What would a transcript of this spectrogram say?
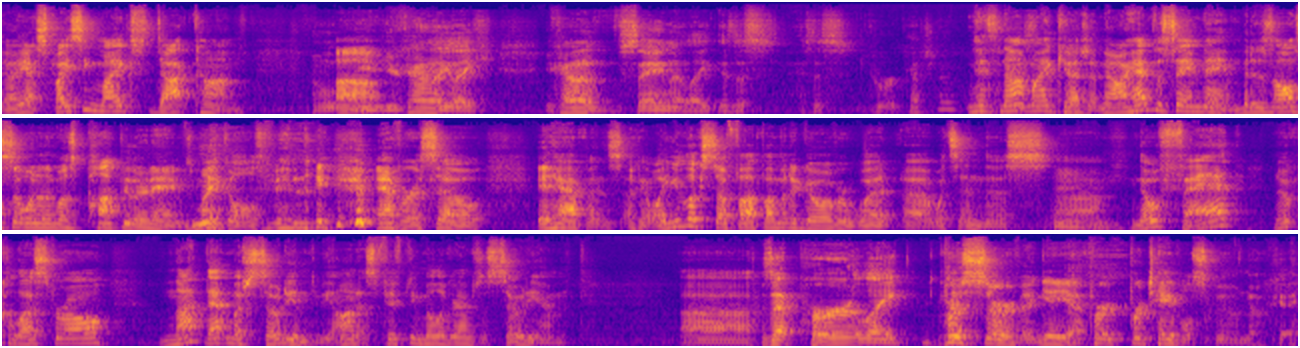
Uh, yeah, spicymikes.com. Well, Um, you, are kind of like you're kind of saying that like is this is this your ketchup? It's not Is my ketchup. Now I have the same name, but it is also one of the most popular names, Michael, ever. So it happens. Okay, while you look stuff up, I'm gonna go over what uh, what's in this. Hmm. Um, no fat, no cholesterol, not that much sodium to be honest. 50 milligrams of sodium uh, Is that per like per serving. Yeah, yeah, per per tablespoon. Okay.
